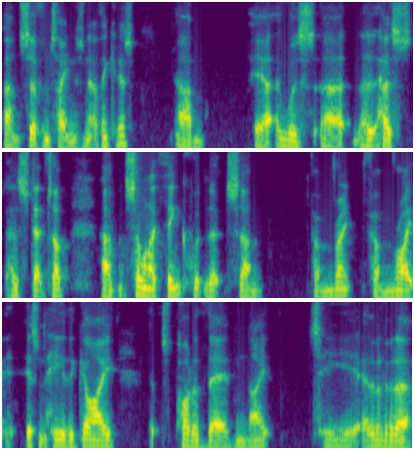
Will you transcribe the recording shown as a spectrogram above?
Um, Serfontein, isn't it? I think it is. Um, yeah, it was uh, has has stepped up. Um, someone I think that, um, right, I'm right, isn't he the guy that was part of their 90, uh,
